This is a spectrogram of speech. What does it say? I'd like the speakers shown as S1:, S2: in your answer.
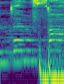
S1: and they're fine.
